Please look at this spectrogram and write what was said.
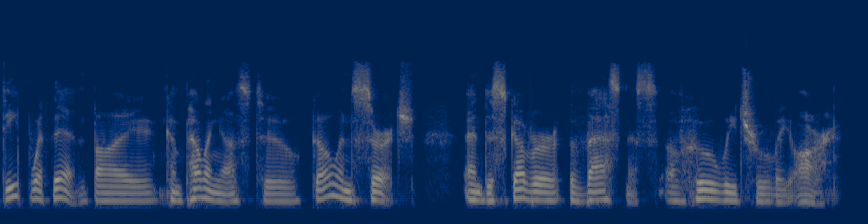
deep within by compelling us to go and search and discover the vastness of who we truly are.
